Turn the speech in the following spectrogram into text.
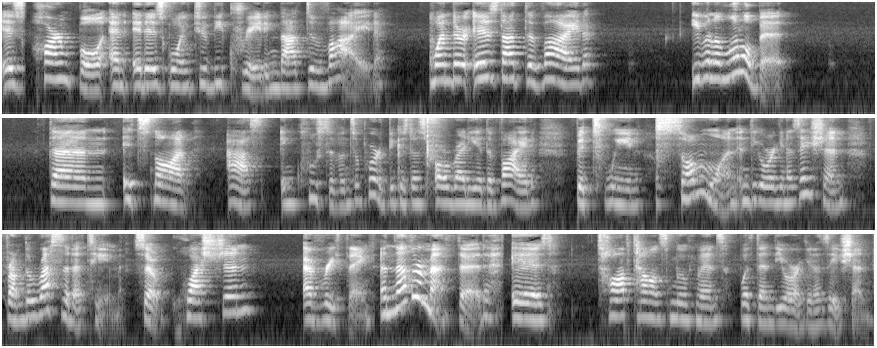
is harmful and it is going to be creating that divide. When there is that divide, even a little bit, then it's not as inclusive and supportive because there's already a divide between someone in the organization from the rest of the team. So, question everything. Another method is top talents movements within the organization.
